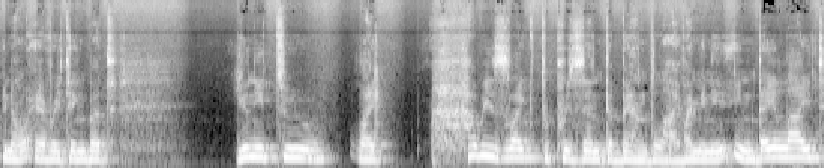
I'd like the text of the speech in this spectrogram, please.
you know everything but you need to like how is like to present the band live? I mean in daylight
